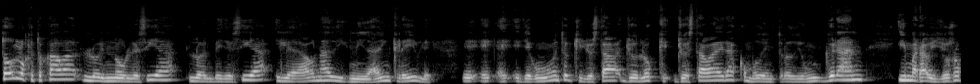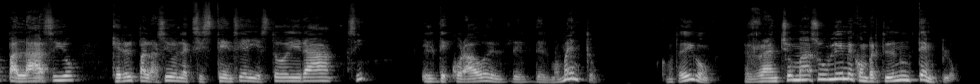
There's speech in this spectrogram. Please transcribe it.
todo lo que tocaba lo ennoblecía, lo embellecía y le daba una dignidad increíble. Eh, eh, llegó un momento en que yo estaba, yo lo que yo estaba era como dentro de un gran y maravilloso palacio, que era el palacio de la existencia y esto era, sí, el decorado del, del, del momento. Como te digo, el rancho más sublime convertido en un templo,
